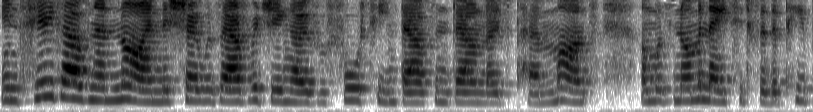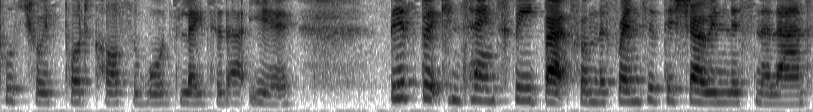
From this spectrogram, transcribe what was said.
In 2009, the show was averaging over 14,000 downloads per month and was nominated for the People's Choice Podcast Awards later that year. This book contains feedback from the friends of the show in Listenerland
